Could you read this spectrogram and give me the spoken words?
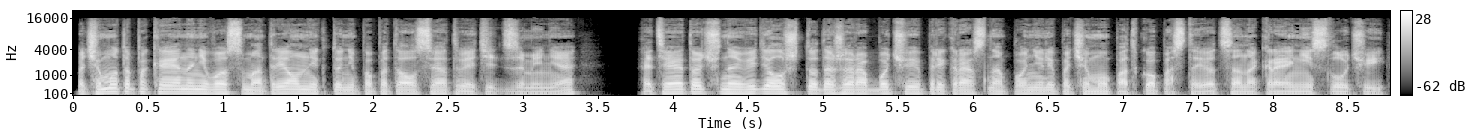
Почему-то, пока я на него смотрел, никто не попытался ответить за меня, хотя я точно видел, что даже рабочие прекрасно поняли, почему подкоп остается на крайний случай,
